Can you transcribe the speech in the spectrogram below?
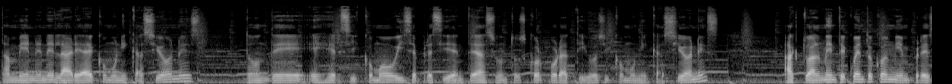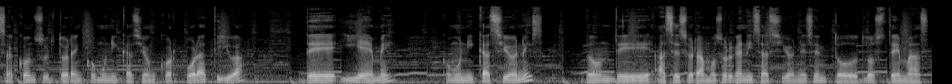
también en el área de comunicaciones donde ejercí como vicepresidente de Asuntos Corporativos y Comunicaciones. Actualmente cuento con mi empresa consultora en comunicación corporativa de IM Comunicaciones, donde asesoramos organizaciones en todos los temas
